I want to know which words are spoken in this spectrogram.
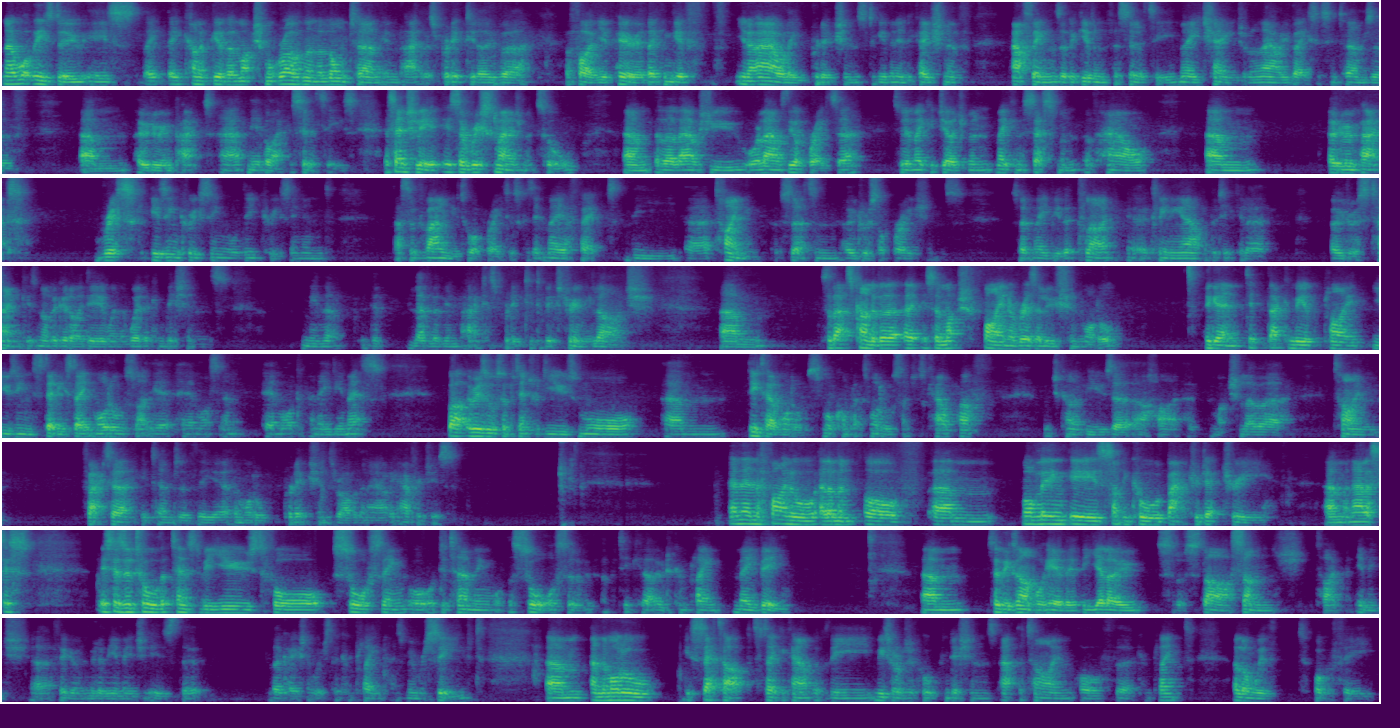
now, what these do is they, they kind of give a much more, rather than a long-term impact that's predicted over a five-year period, they can give, you know, hourly predictions to give an indication of how things at a given facility may change on an hourly basis in terms of um, odor impact at nearby facilities. Essentially, it's a risk management tool um, that allows you or allows the operator to make a judgment, make an assessment of how um, odor impact risk is increasing or decreasing and that's of value to operators because it may affect the uh, timing of certain odorous operations. So it may be that uh, cleaning out a particular odorous tank is not a good idea when the weather conditions mean that the level of impact is predicted to be extremely large. Um, So that's kind of a, a, it's a much finer resolution model. Again, that can be applied using steady state models like the AirMOS and AERMOD and ADMS, but there is also potential to use more um, detailed models, more complex models such as CalPuff, which kind of use a, a, high, a much lower time factor in terms of the, uh, the model predictions rather than hourly averages. And then the final element of um, modeling is something called back trajectory um, analysis. This is a tool that tends to be used for sourcing or determining what the source of a particular odor complaint may be. Um, so the example here, the, the yellow sort of star sun type image uh, figure in the middle of the image is the location at which the complaint has been received. Um, and the model is set up to take account of the meteorological conditions at the time of the complaint, along with topography,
